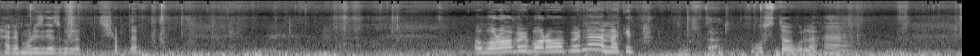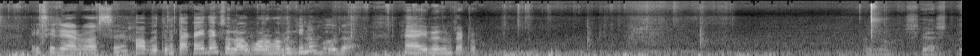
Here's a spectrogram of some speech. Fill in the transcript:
হারে মরিচ গাছগুলো সাবধান। ও বড় হবে বড় হবে না নাকি উস্তা? ওগুলো? হ্যাঁ। এই সাইডে আরও আছে। হবে তুমি তাকাই দেখছ লাউ বড় হবে কিনা? হ্যাঁ এই বেগুন কাটো। শেষ তো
